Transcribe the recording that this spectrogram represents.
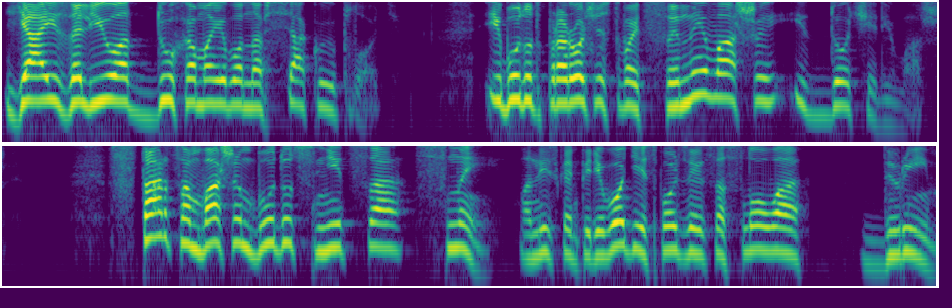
я изолью от духа моего на всякую плоть, и будут пророчествовать сыны ваши и дочери ваши. Старцам вашим будут сниться сны. В английском переводе используется слово dream.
